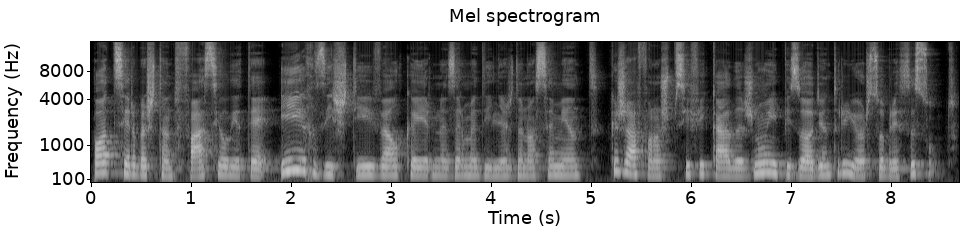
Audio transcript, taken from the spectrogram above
pode ser bastante fácil e até irresistível cair nas armadilhas da nossa mente, que já foram especificadas num episódio anterior sobre esse assunto.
